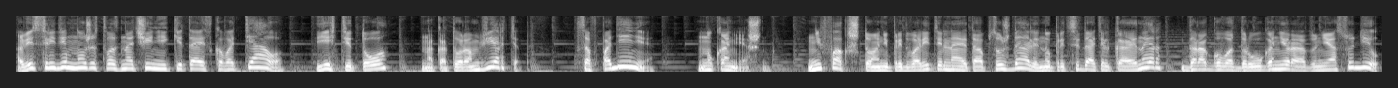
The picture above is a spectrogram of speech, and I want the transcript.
А ведь среди множества значений китайского Тяо есть и то, на котором вертят. Совпадение? Ну, конечно. Не факт, что они предварительно это обсуждали, но председатель КНР дорогого друга ни разу не осудил.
